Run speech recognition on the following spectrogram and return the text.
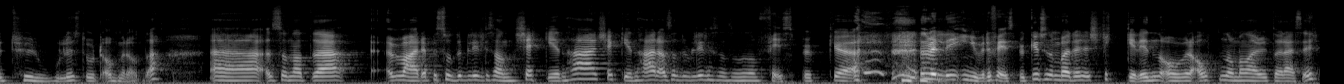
utrolig stort område. Eh, sånn at eh, hver episode blir litt sånn Sjekk inn her, sjekk inn her. Altså Det blir liksom sånn Facebook eh, En veldig ivrig facebooker som bare sjekker inn overalt når man er ute og reiser.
